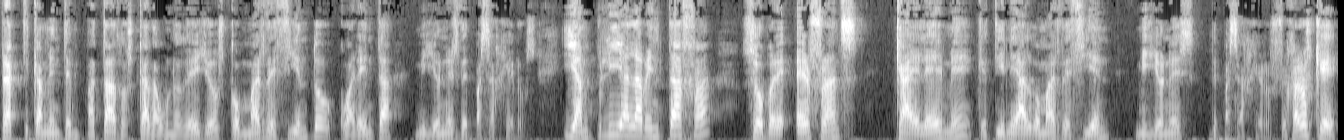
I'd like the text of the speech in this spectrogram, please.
prácticamente empatados cada uno de ellos, con más de 140 millones de pasajeros, y amplía la ventaja sobre Air France KLM, que tiene algo más de 100 millones de pasajeros. Fijaros que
